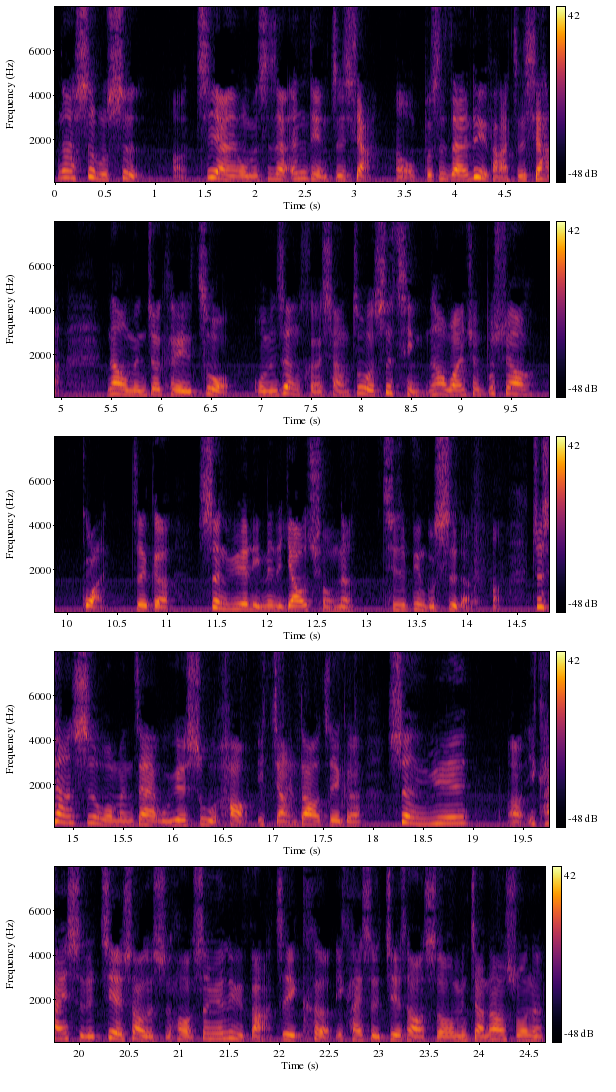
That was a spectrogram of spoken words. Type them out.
那是不是啊？既然我们是在恩典之下哦，不是在律法之下。那我们就可以做我们任何想做的事情，然后完全不需要管这个圣约里面的要求呢？其实并不是的啊，就像是我们在五月十五号一讲到这个圣约啊一开始的介绍的时候，圣约律法这一课一开始的介绍的时候，我们讲到说呢，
